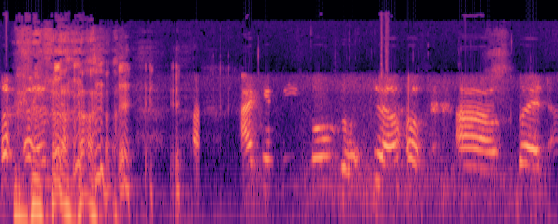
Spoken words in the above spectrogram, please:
I can be Google. So, uh, but uh,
